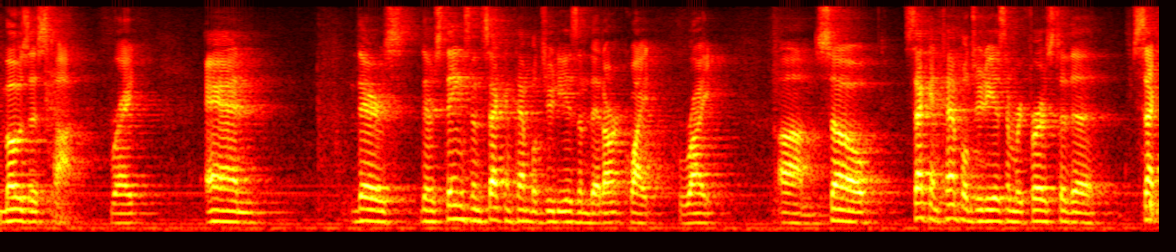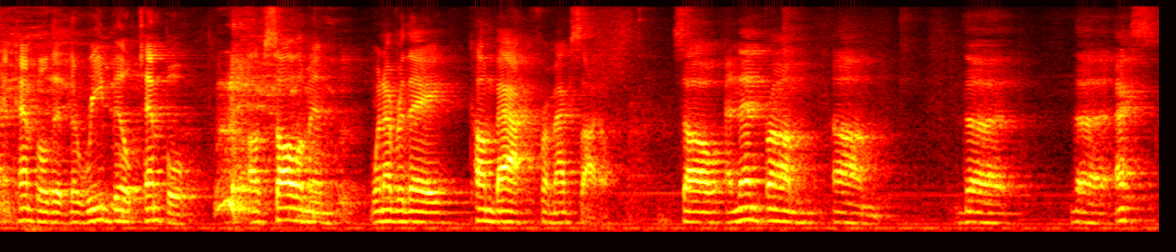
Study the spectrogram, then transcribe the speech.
Moses taught, right? and there's there's things in Second Temple Judaism that aren't quite right. Um, so Second Temple Judaism refers to the Second Temple, the, the rebuilt temple of Solomon whenever they come back from exile. So and then from um, the the ex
